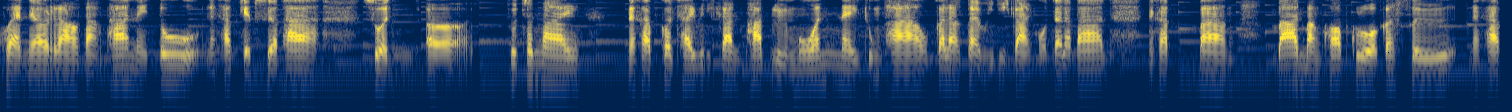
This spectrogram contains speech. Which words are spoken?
แขวนแนวราวตากผ้าในตู้นะครับ เก็บเสื้อผ้า ส่วนชุดชั้นใน นะครับก็ใช้วิธีการพับหรือม้วนในถุงเท้าก็แล้วแต่วิธีการของแต่ละบ้านนะครับบางบ้านบางครอบครัวก็ซื้อนะครับ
